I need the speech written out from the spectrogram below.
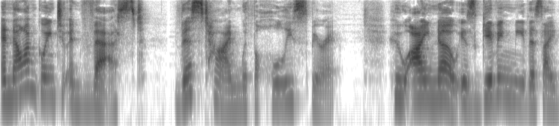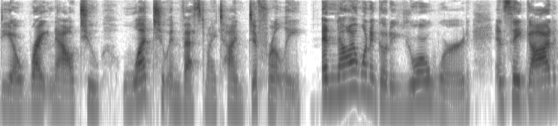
and now I'm going to invest this time with the Holy Spirit, who I know is giving me this idea right now to want to invest my time differently. And now I want to go to your word and say, God,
